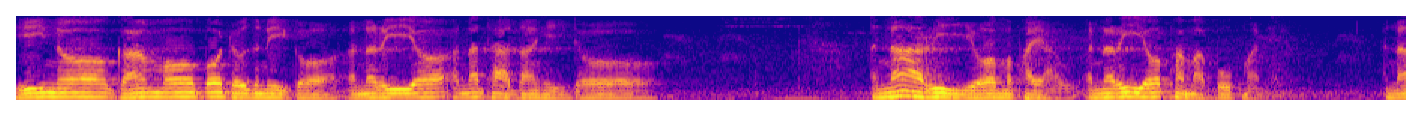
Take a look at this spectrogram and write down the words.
ဟိနောဂမ္မောပောထုဇနိကောအနရိယောအနတ္ထတံဟိတောအနာရိယောမဖတ်ရဘူးအနရိယောဖတ်မှပိုးမှန်တယ်အနာ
